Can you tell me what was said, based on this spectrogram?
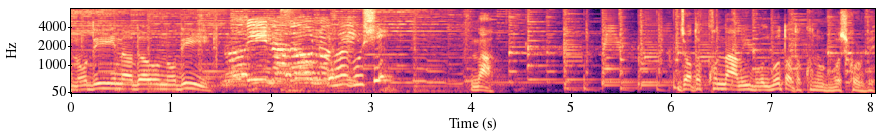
নদী না দাও নদী। এবার বসি। না। যতক্ষণ না আমি বলব ততক্ষণ উঠবোস করবে।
